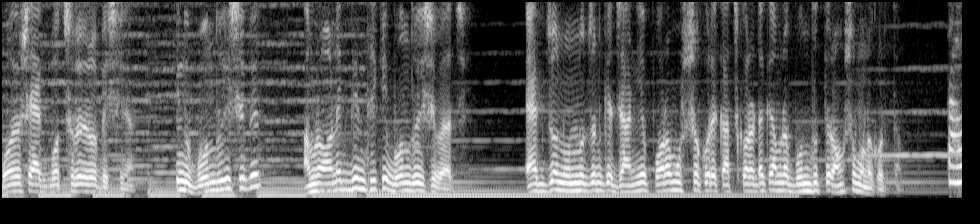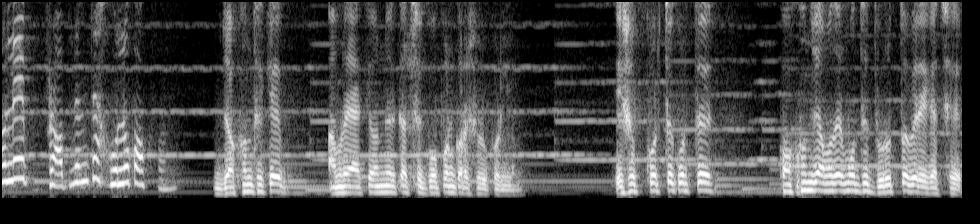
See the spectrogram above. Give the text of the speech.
বয়স এক বছরেরও বেশি না। কিন্তু বন্ধু হিসেবে আমরা অনেক দিন থেকে বন্ধু হিসেবে আছি। একজন অন্যজনকে জানিয়ে পরামর্শ করে কাজ করাটাকে আমরা বন্ধুত্বের অংশ মনে করতাম। তাহলে প্রবলেমটা হলো কখন? যখন থেকে আমরা একে অন্যের কাছে গোপন করা শুরু করলাম। এসব করতে করতে কখন যে আমাদের মধ্যে দূরত্ব বেড়ে গেছে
